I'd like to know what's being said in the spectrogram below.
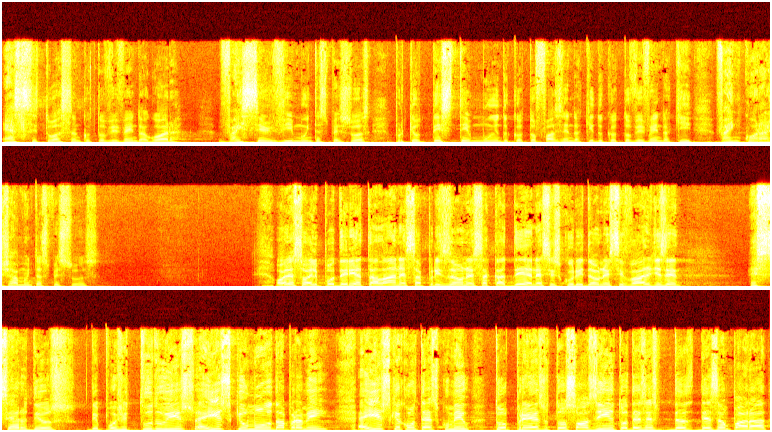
essa situação que eu estou vivendo agora vai servir muitas pessoas, porque o testemunho do que eu estou fazendo aqui, do que eu estou vivendo aqui, vai encorajar muitas pessoas. Olha só, ele poderia estar tá lá nessa prisão, nessa cadeia, nessa escuridão, nesse vale, dizendo: É sério, Deus, depois de tudo isso, é isso que o mundo dá para mim? É isso que acontece comigo? Estou preso, estou sozinho, estou desamparado.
